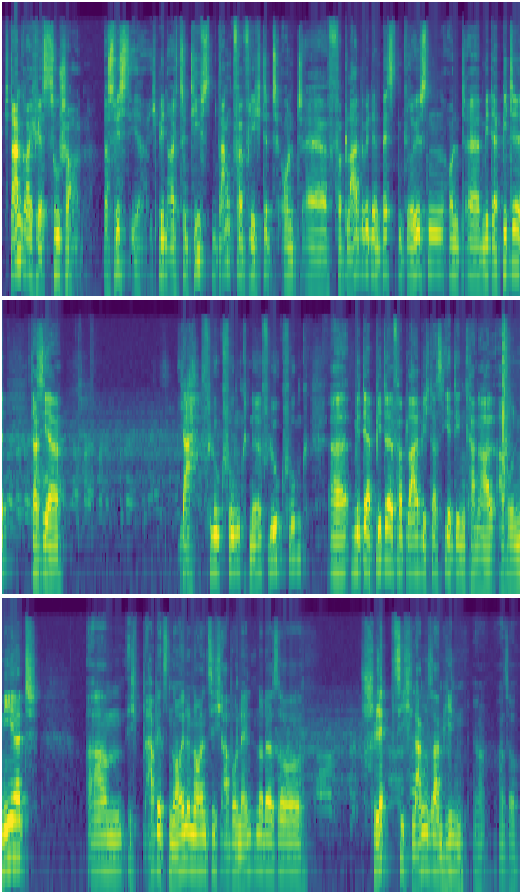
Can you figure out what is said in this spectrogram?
Ich danke euch fürs Zuschauen. Das wisst ihr. Ich bin euch zutiefsten Dank verpflichtet und äh, verbleibe mit den besten Grüßen und äh, mit der Bitte, dass ihr ja, Flugfunk, ne, Flugfunk. Äh, mit der Bitte verbleibe ich, dass ihr den Kanal abonniert. Ähm, ich habe jetzt 99 Abonnenten oder so. Schleppt sich langsam hin. Ja, also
